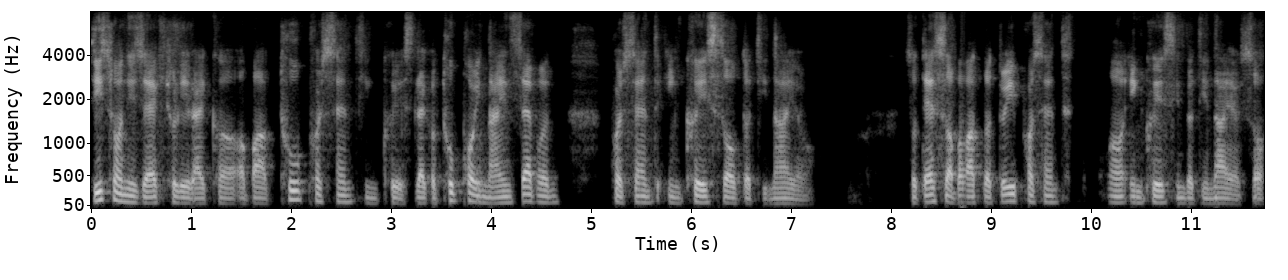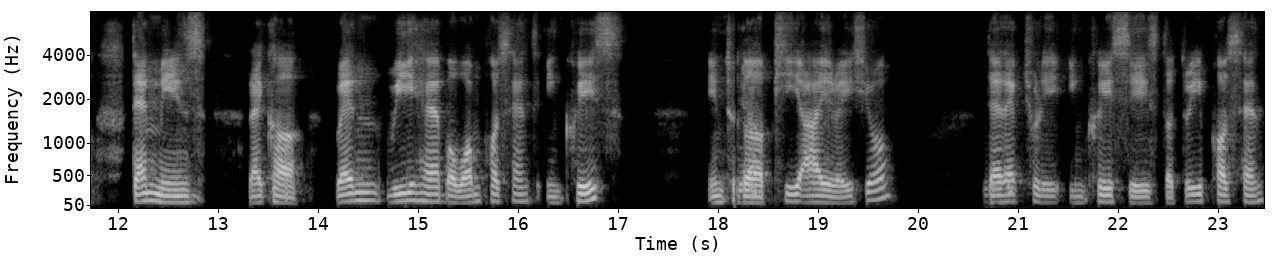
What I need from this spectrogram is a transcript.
this one is actually like a, about 2% increase, like a 2.97% increase of the denial. So that's about the 3% uh, increase in the denial. So that means like uh, when we have a 1% increase into yeah. the PI ratio, that mm -hmm. actually increases the 3%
